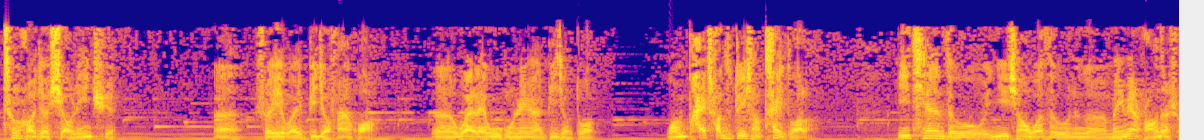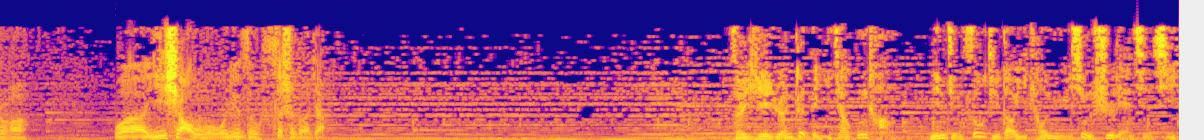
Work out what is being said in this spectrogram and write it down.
称号叫小林区，嗯，所以我也比较繁华，呃，外来务工人员比较多。我们排查的对象太多了，一天走，你像我走那个门面房的时候，我一下午我就走四十多家。在野原镇的一家工厂，民警搜集到一条女性失联信息。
